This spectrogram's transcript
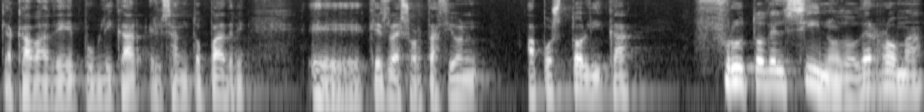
que acaba de publicar el Santo Padre, eh, que es la exhortación apostólica, fruto del sínodo de Roma,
